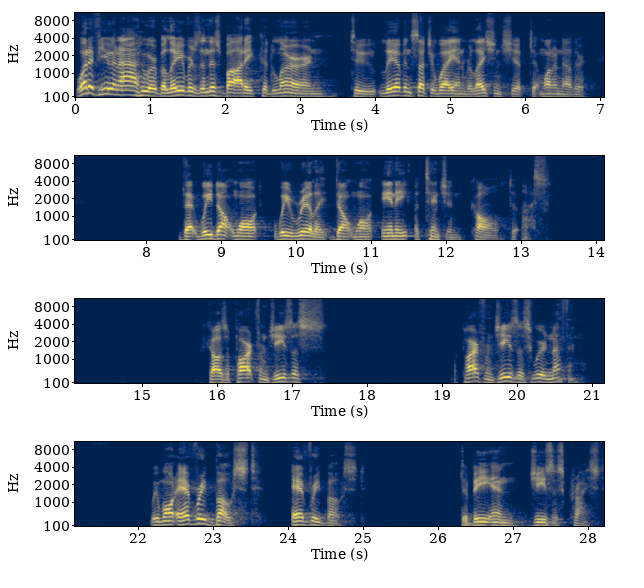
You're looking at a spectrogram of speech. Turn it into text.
What if you and I, who are believers in this body, could learn to live in such a way in relationship to one another that we don't want, we really don't want any attention called to us? Because apart from Jesus, apart from Jesus, we're nothing. We want every boast, every boast to be in Jesus Christ.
